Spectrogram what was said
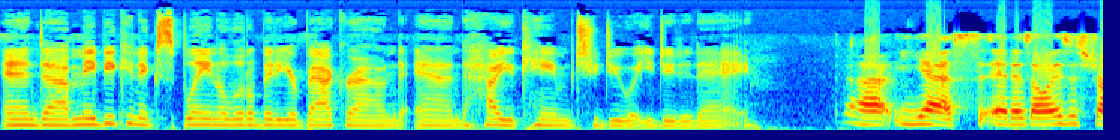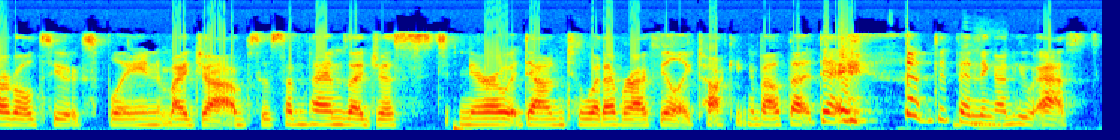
and uh, maybe you can explain a little bit of your background and how you came to do what you do today uh, yes, it is always a struggle to explain my job. So sometimes I just narrow it down to whatever I feel like talking about that day, depending mm-hmm. on who asks.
